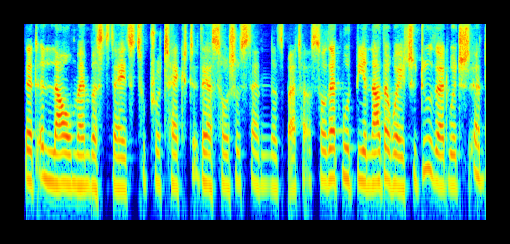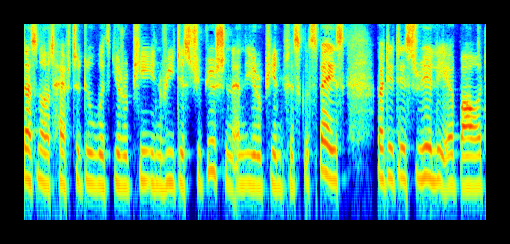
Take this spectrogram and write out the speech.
that allow member states to protect their social standards better. So that would be another way to do that, which uh, does not have to do with European redistribution and the European fiscal space, but it is really about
